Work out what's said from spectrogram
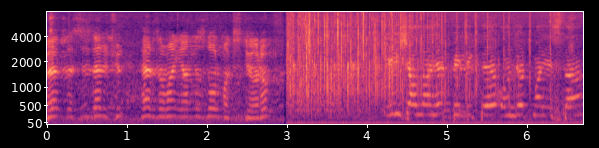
Ben de sizler için her zaman yanınızda olmak istiyorum. İnşallah hep birlikte 14 Mayıs'ta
